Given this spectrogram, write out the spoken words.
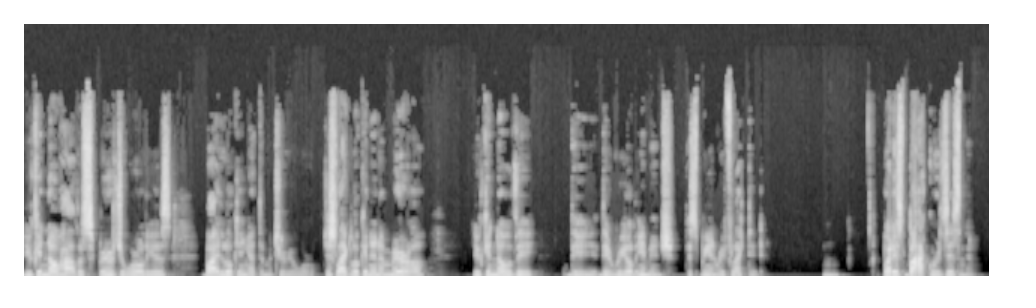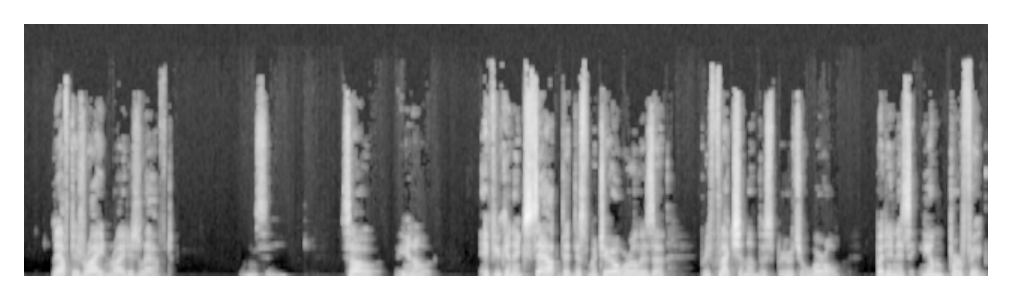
you can know how the spiritual world is by looking at the material world. Just like looking in a mirror, you can know the the the real image that's being reflected. Hmm? But it's backwards, isn't it? Left is right and right is left. You see. So, you know, if you can accept that this material world is a reflection of the spiritual world, but in its imperfect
